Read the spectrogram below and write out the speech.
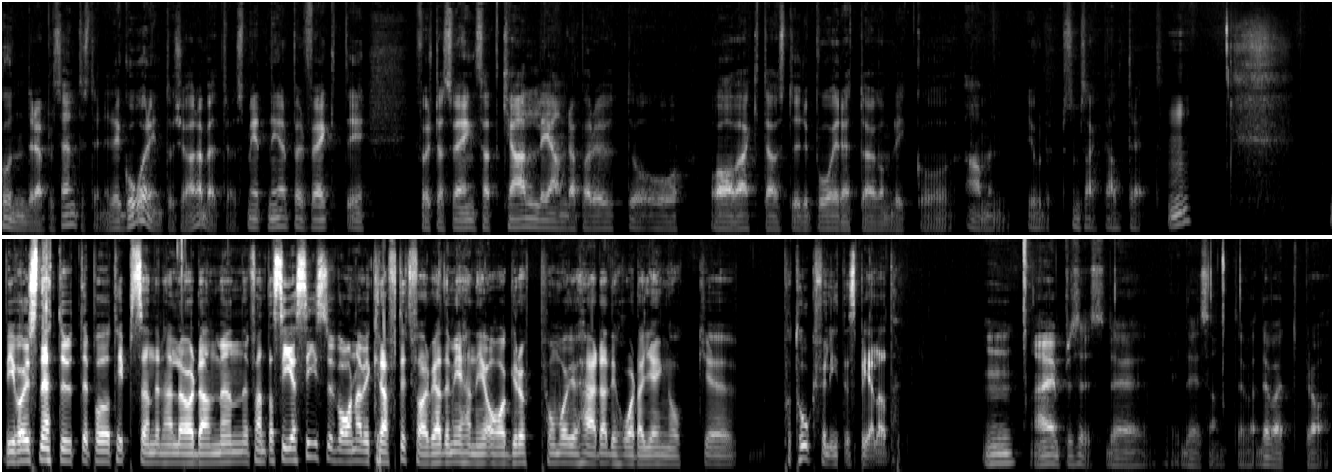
hundraprocentig styrning. Det går inte att köra bättre. Smet ner perfekt i första sväng. Satt kall i andra par ut och, och, och avvaktade och styrde på i rätt ögonblick. Och ja, men gjorde som sagt allt rätt. Mm. Vi var ju snett ute på tipsen den här lördagen, men Fantasia Sisu varnar vi kraftigt för. Vi hade med henne i A-grupp. Hon var ju härdad i hårda gäng och eh, på tok för lite spelad. Mm, nej, precis. Det, det är sant. Det var, det var ett bra,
